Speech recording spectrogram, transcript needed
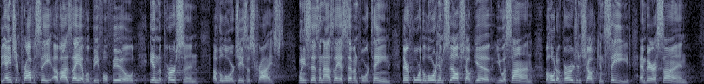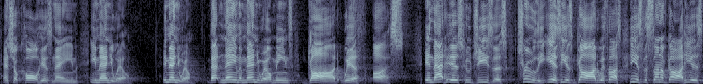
The ancient prophecy of Isaiah will be fulfilled in the person of the Lord Jesus Christ. When he says in Isaiah 7:14, "Therefore the Lord himself shall give you a sign: behold a virgin shall conceive and bear a son, and shall call his name Emmanuel." Emmanuel. That name Emmanuel means God with us. And that is who Jesus truly is. He is God with us. He is the Son of God. He is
